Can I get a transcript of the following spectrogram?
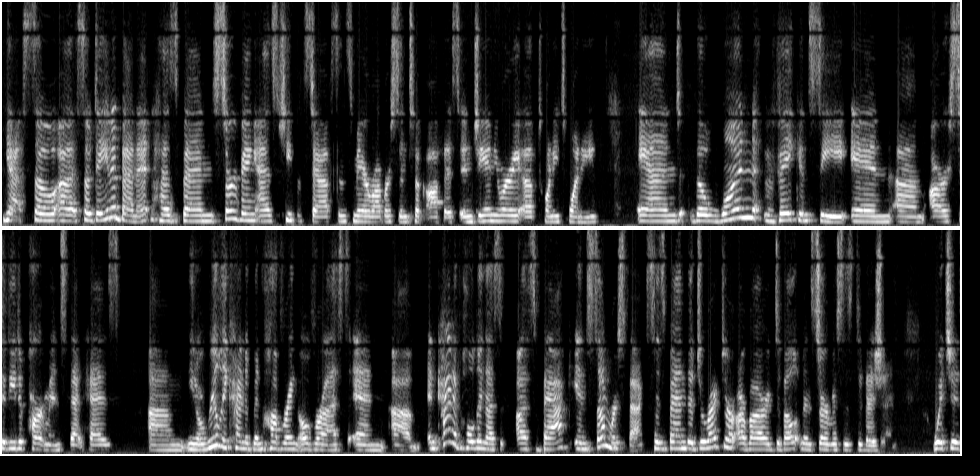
Yes. So, uh, so Dana Bennett has been serving as chief of staff since Mayor Roberson took office in January of 2020. And the one vacancy in um, our city departments that has, um, you know, really kind of been hovering over us and um, and kind of holding us us back in some respects has been the director of our development services division which is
